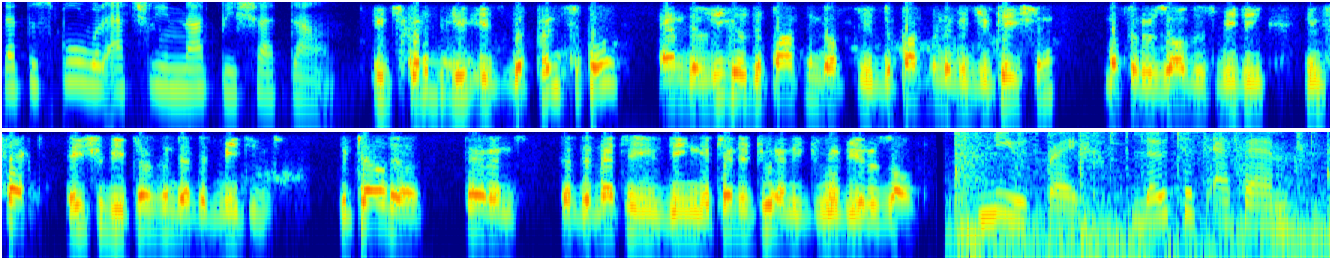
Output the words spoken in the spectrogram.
that the school will actually not be shut down? It's going to be it's the principal and the legal department of the Department of Education must resolve this meeting. In fact, they should be present at the meeting to tell the parents that the matter is being attended to and it will be resolved. Newsbreak, Lotus FM,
